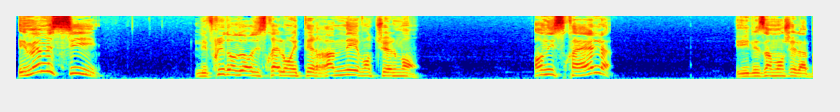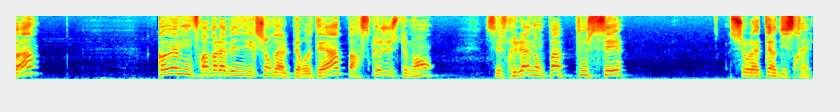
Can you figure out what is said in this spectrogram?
Et même si les fruits d'en dehors d'Israël ont été ramenés éventuellement en Israël, et il les a mangés là-bas, quand même on ne fera pas la bénédiction d'Alperotea parce que justement, ces fruits-là n'ont pas poussé sur la terre d'Israël.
